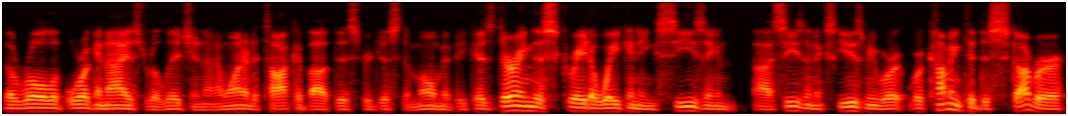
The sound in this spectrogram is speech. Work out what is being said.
the role of organized religion, and I wanted to talk about this for just a moment because during this Great Awakening season, uh, season, excuse me, we're we're coming to discover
